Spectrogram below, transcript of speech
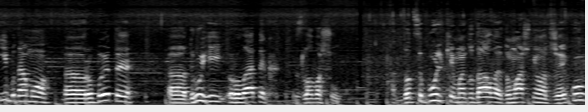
і будемо е, робити е, другий рулетик з лавашу. До цибульки ми додали домашню аджику.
